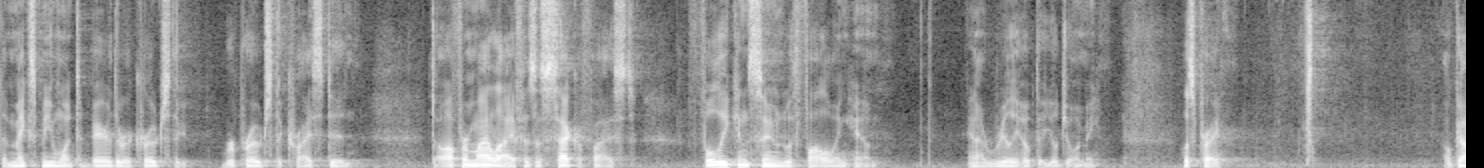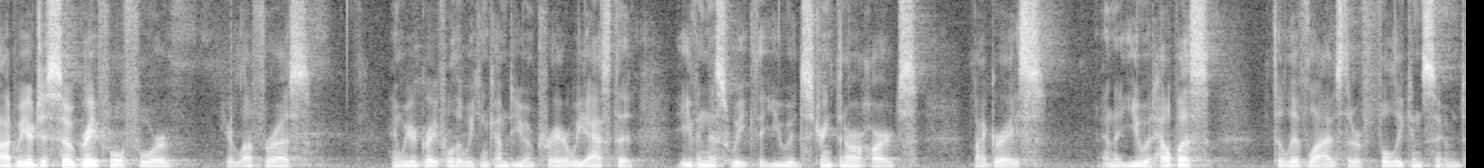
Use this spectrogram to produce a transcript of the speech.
that makes me want to bear the reproach that, reproach that Christ did, to offer my life as a sacrifice, fully consumed with following Him. And I really hope that you'll join me. Let's pray. Oh God, we are just so grateful for your love for us, and we are grateful that we can come to you in prayer. We ask that even this week that you would strengthen our hearts by grace and that you would help us to live lives that are fully consumed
